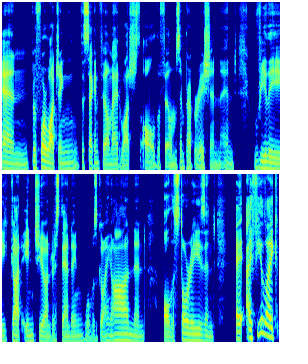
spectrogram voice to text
And before watching the second film, I had watched all the films in preparation and really got into understanding what was going on and all the stories. And I, I feel like,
